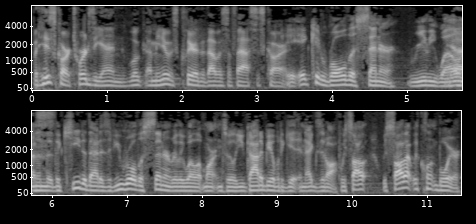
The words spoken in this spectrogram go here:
but his car towards the end looked. I mean, it was clear that that was the fastest car. It, it could roll the center really well, and then the, the key to that is if you roll the center really well at Martinsville, you got to be able to get an exit off. We saw we saw that with Clint Bowyer.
